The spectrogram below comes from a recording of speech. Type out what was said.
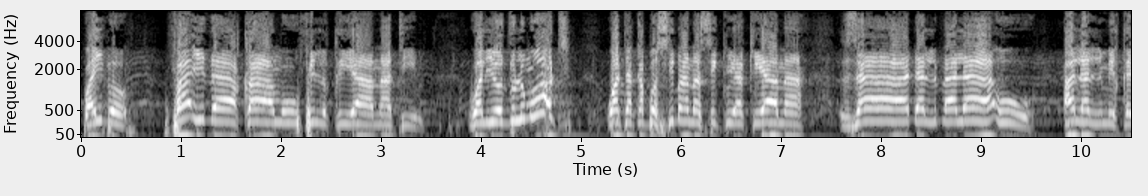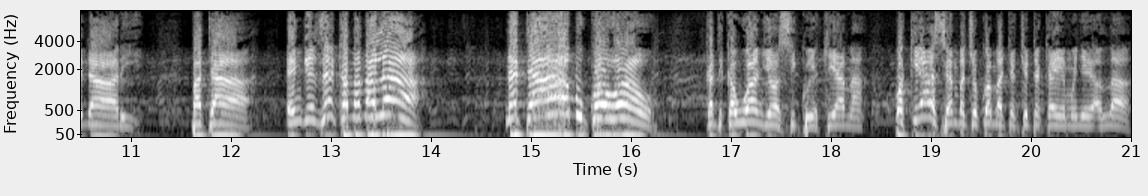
Kwa hivyo faidha qamu fi lqiyamati waliodhulumu wote watakaposimama siku ya kiama zada lbalau ala lmiqdari pata engezeka mabalaa na taabu kwa wao katika uwanja wa siku ya kiama kwa kiasi ambacho kwamba atachotaka yeye mwenyewe Allah,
